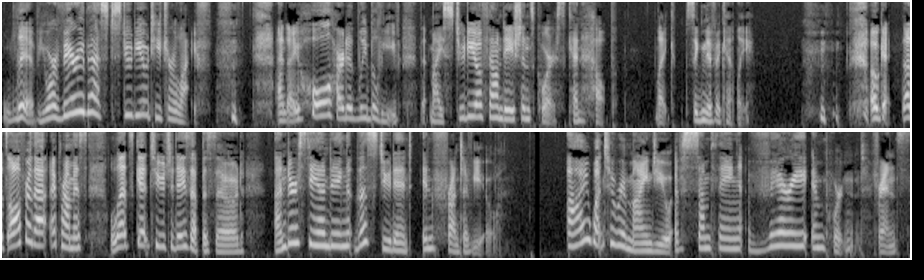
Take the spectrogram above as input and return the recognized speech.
live your very best studio teacher life. and I wholeheartedly believe that my Studio Foundations course can help, like significantly. okay, that's all for that, I promise. Let's get to today's episode Understanding the Student in Front of You. I want to remind you of something very important, friends.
